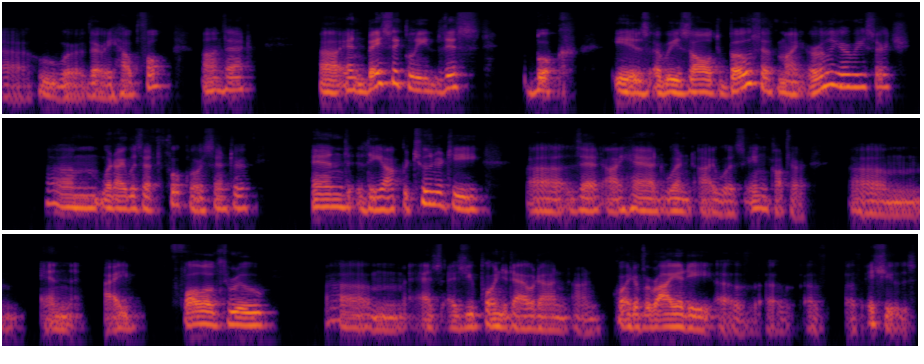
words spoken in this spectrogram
uh, who were very helpful on that. Uh, and basically, this book is a result both of my earlier research um, when I was at the Folklore Center and the opportunity uh, that I had when I was in Qatar um, and I followed through, um, as as you pointed out, on on quite a variety of of, of, of issues.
